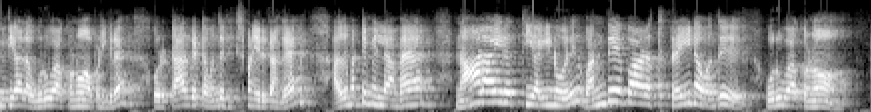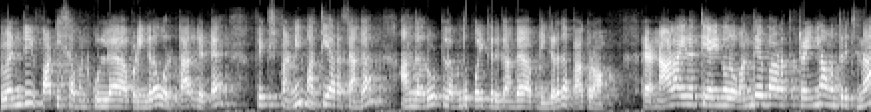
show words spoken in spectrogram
இந்தியாவில் உருவாக்கணும் அப்படிங்கிற ஒரு டார்கெட்டை வந்து ஃபிக்ஸ் பண்ணியிருக்காங்க. அது மட்டும் இல்லாமல் நாலாயிரத்தி ஐநூறு வந்தே பாரத் ட்ரெயினை வந்து உருவாக்கணும். டுவெண்ட்டி ஃபார்ட்டி செவனுக்குள்ளே அப்படிங்கிற ஒரு டார்கெட்டை ஃபிக்ஸ் பண்ணி மத்திய அரசாங்கம் அந்த ரூட்டில் வந்து போய்க்கிருக்காங்க அப்படிங்கிறத பார்க்குறோம் நாலாயிரத்தி ஐநூறு வந்தே பாரத் ட்ரெயின்லாம் வந்துருச்சுன்னா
